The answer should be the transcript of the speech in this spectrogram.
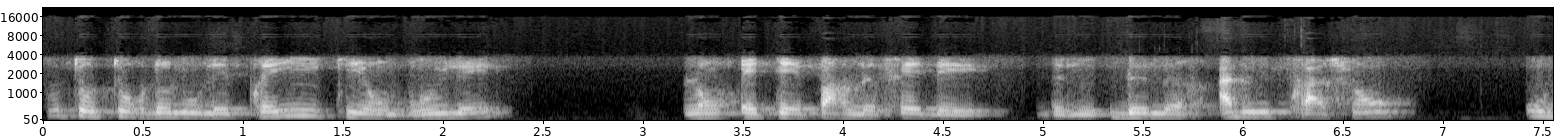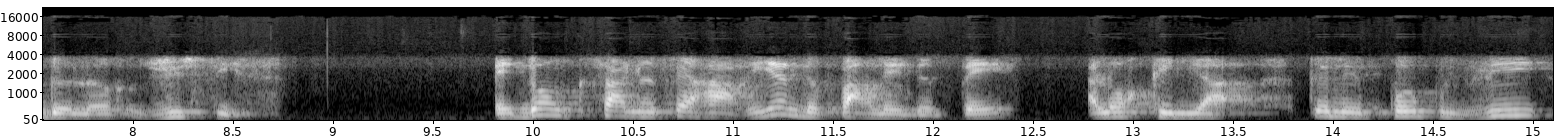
tout autour de nous, les pays qui ont brûlé l'ont été par le fait de, de, leur administration ou de leur justice. Et donc, ça ne sert à rien de parler de paix alors qu'il y a que les peuples vivent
